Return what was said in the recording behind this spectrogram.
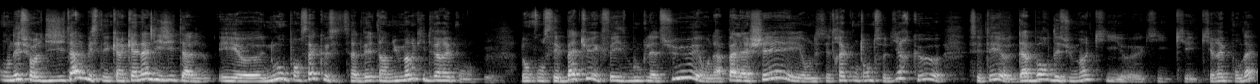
on est sur le digital, mais ce n'est qu'un canal digital. Et euh, nous, on pensait que ça devait être un humain qui devait répondre. Donc on s'est battu avec Facebook là-dessus et on n'a pas lâché et on était très content de se dire que c'était euh, d'abord des humains qui, euh, qui, qui, qui, répondaient.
